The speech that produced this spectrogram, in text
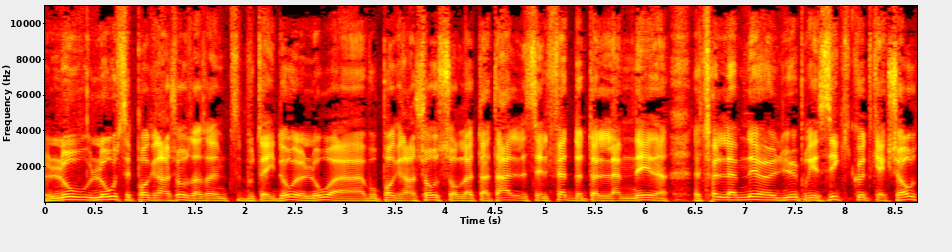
L'eau, l'eau, c'est pas grand-chose dans une petite bouteille d'eau. L'eau, elle vaut pas grand-chose sur le total. C'est le fait de te l'amener, dans- de te l'amener à un lieu précis qui coûte quelque chose.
